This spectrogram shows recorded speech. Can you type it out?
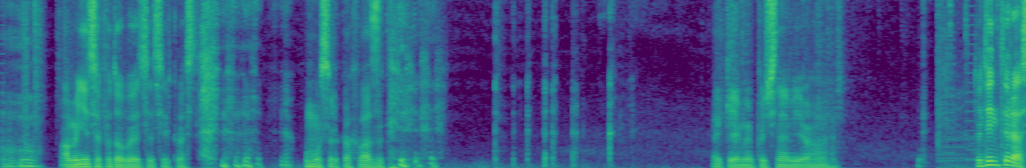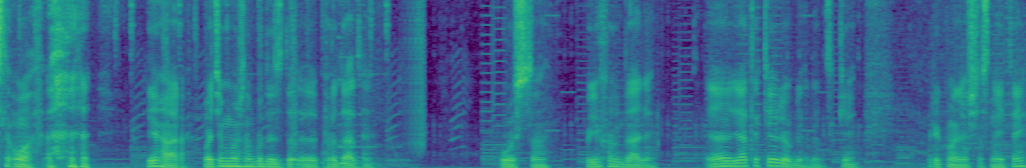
О, А мені це подобається цей квест. У мусорках лазити. Окей, ми почнемо його. Тут інтересно. О! Ігар. Потім можна буде зда- е, продати. Пусто. Поїхали далі. Я, я таке люблю, таке прикольно щось знайти.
